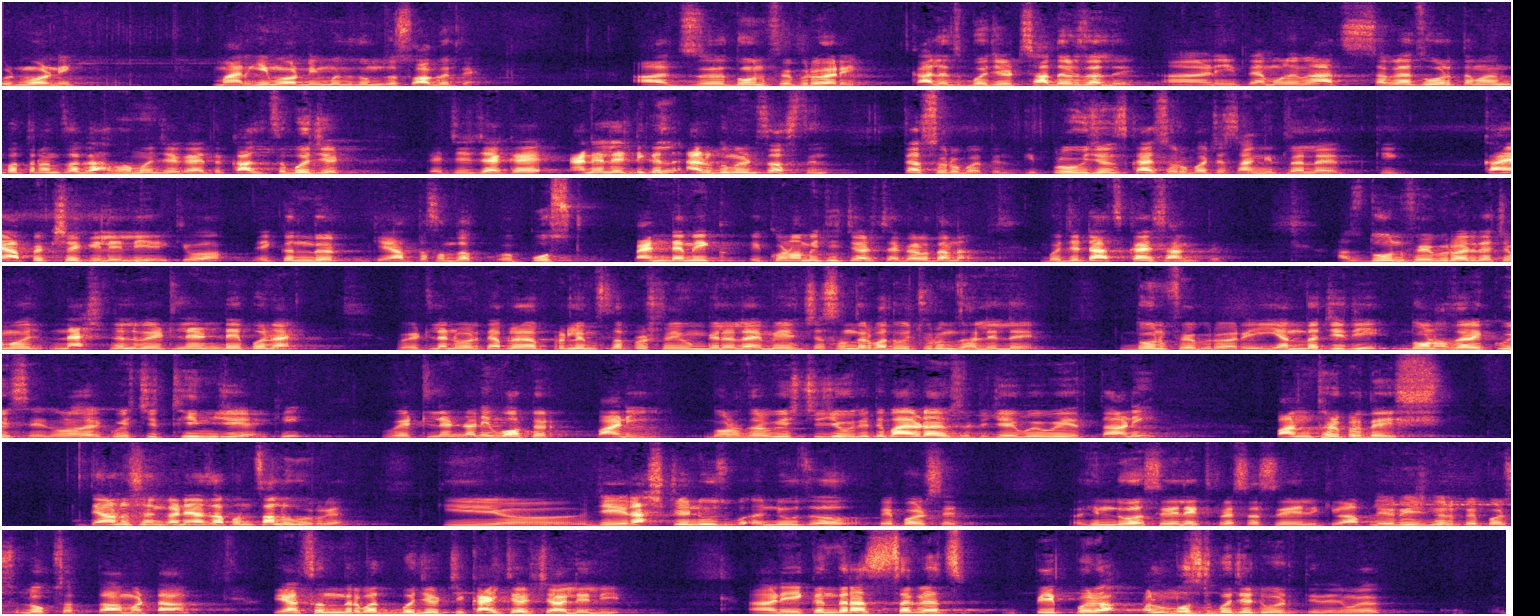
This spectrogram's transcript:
Good morning मार्गी मॉर्निंगमध्ये तुमचं स्वागत आहे. आज दोन फेब्रुवारी. कालच बजेट सादर झालं आहे आणि त्यामुळे आज सगळ्याच वर्तमानपत्रांचा गाभा म्हणजे काय? तर कालचं बजेट त्याचे ज्या काय ॲनालिटिकल आर्ग्युमेंट्स असतील त्या स्वरूपातील की प्रोव्हिजन्स काय स्वरूपाच्या सांगितलेल्या आहेत की काय अपेक्षा केलेली आहे किंवा एकंदर की आता समजा पोस्ट पॅन्डेमिक इकॉनॉमीची चर्चा करताना बजेट आज काय सांगते आज दोन फेब्रुवारी त्याच्यामुळे नॅशनल वेटलँड डे पण आहे. वेटलँडवरती आपल्याला प्रिलिम्सला प्रश्न येऊन गेलेला आहे. मेन्सच्या संदर्भात विचारून झालेलं आहे. दोन फेब्रुवारी यंदाची ती दोन हजार एकवीस आहे दोन हजार एकवीसची थीम जी आहे की वेटलँड आणि वॉटर पाणी. दोन हजार वीसची जी होती ती बायोडायव्हर्सिटी जैवविविधता आणि पाणथळ प्रदेश. त्या अनुषंगाने आज आपण चालू करूया की जे राष्ट्रीय न्यूज न्यूज पेपर्स आहेत हिंदू असेल एक्सप्रेस असेल किंवा आपले रिजनल पेपर्स लोकसत्ता मटा या संदर्भात बजेटची काय चर्चा आलेली? आहे आणि एकंदर आज सगळ्याच पेपर ऑलमोस्ट बजेटवरती त्यामुळे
